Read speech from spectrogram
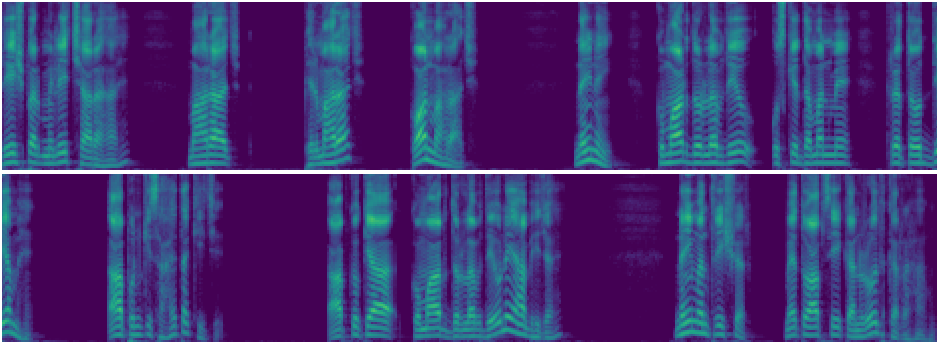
देश पर मिले छा रहा है। महाराज, फिर महाराज? कौन महाराज? नहीं नहीं, कुमार दुर्लभदेव उसके दमन में कृतोद्यम है। आप उनकी सहायता कीजिए। आपको क्या कुमार दुर्लभदेव ने यहाँ भेजा है? नहीं मंत्रीश्वर, मैं तो आपसे एक अनुरोध कर रहा हूँ।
